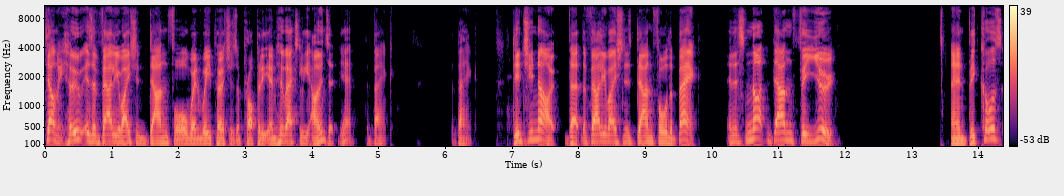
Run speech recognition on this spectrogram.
Tell me, who is a valuation done for when we purchase a property and who actually owns it? Yeah, the bank. The bank. Did you know that the valuation is done for the bank and it's not done for you? And because,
